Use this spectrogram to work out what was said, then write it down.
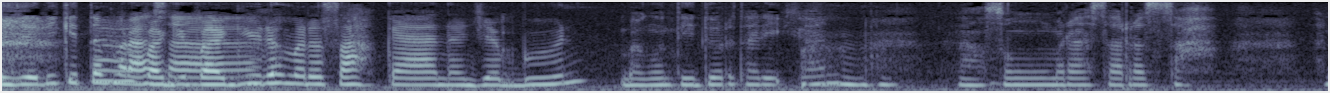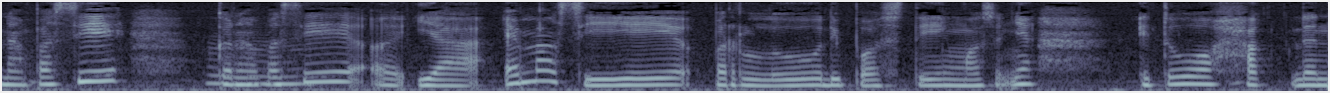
jadi kita merasa pagi-pagi udah meresahkan aja bun. Bangun tidur tadi kan langsung merasa resah. Kenapa sih? Kenapa sih Eh, ya emang sih perlu diposting. Maksudnya itu hak dan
